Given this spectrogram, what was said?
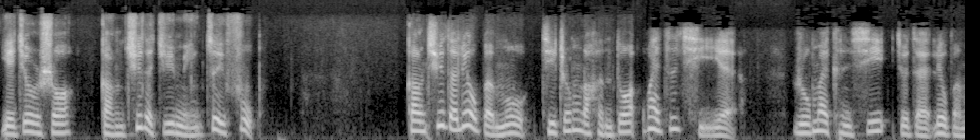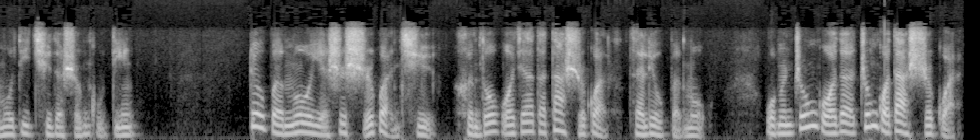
也就是说，港区的居民最富。港区的六本木集中了很多外资企业，如麦肯锡就在六本木地区的神谷町。六本木也是使馆区，很多国家的大使馆在六本木。我们中国的中国大使馆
